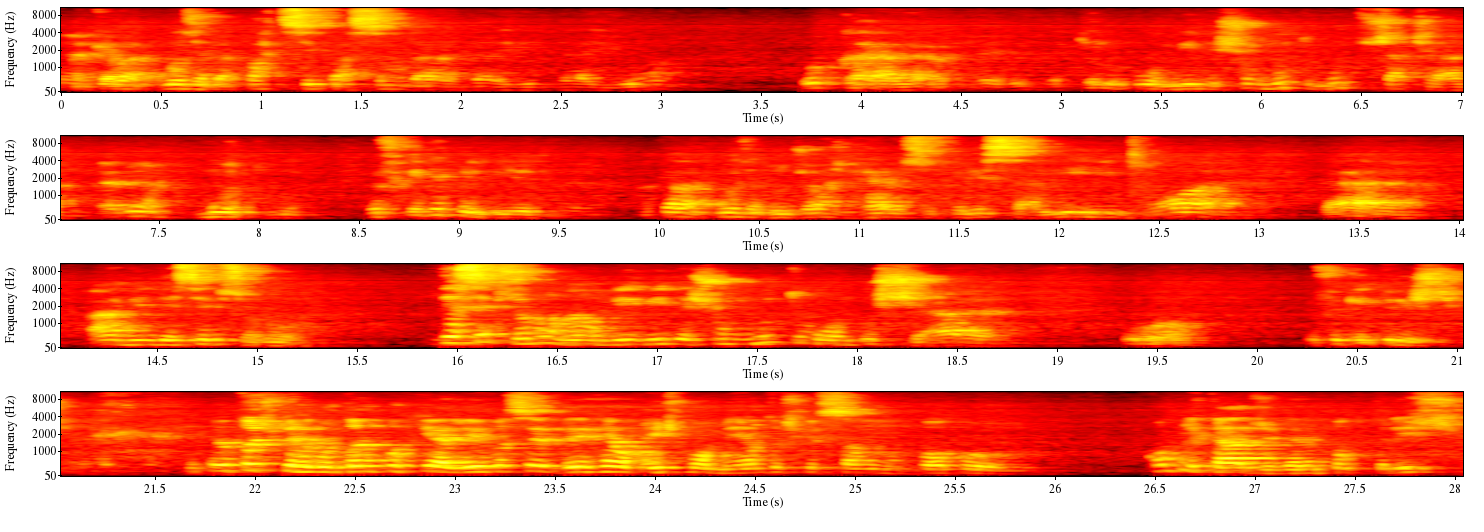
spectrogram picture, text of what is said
É. Aquela coisa da participação da, da, da Ion. Pô, cara, é, aquilo pô, me deixou muito, muito chateado. É mesmo? Muito, muito. Eu fiquei deprimido. É. Aquela coisa do George Harrison querer sair, ir embora. Cara, ah, me decepcionou. Decepcionou não, me, me deixou muito angustiado. Pô, eu fiquei triste. Eu estou te perguntando porque ali você vê realmente momentos que são um pouco complicados de ver, um pouco tristes,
